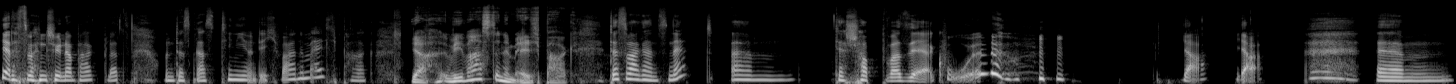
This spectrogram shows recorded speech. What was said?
Ja. das war ein schöner Parkplatz. Und das Gastini und ich waren im Elchpark. Ja, wie war es denn im Elchpark? Das war ganz nett. Ähm, der Shop war sehr cool. Ja, ja. Ähm,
